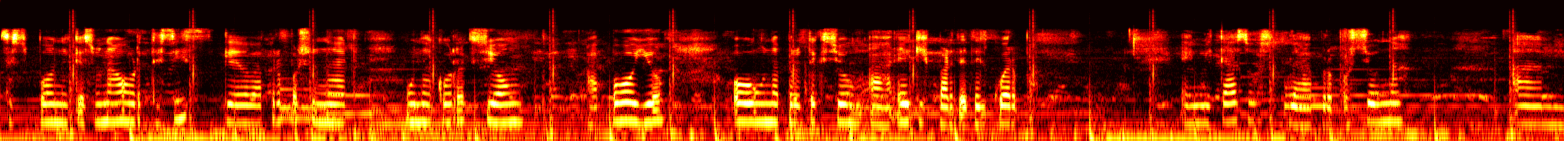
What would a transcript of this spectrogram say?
Se supone que es una órtesis que va a proporcionar una corrección, apoyo o una protección a X partes del cuerpo. En mi caso la proporciona a mi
